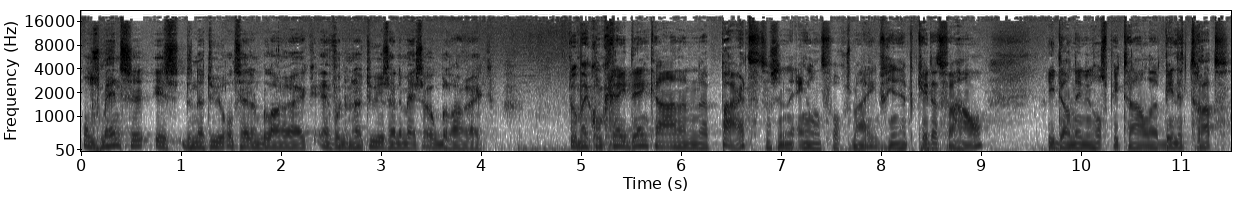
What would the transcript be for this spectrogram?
ons mensen is de natuur ontzettend belangrijk. En voor de natuur zijn de mensen ook belangrijk. Doe mij concreet denken aan een eh, paard. Dat was in Engeland volgens mij. Misschien heb ik dat verhaal. Die dan in een hospitaal eh, binnentrad.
